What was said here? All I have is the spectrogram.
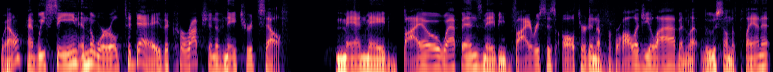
Well, have we seen in the world today the corruption of nature itself? Man-made bioweapons, maybe viruses altered in a virology lab and let loose on the planet.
